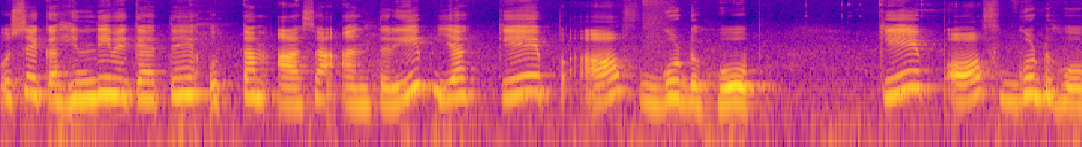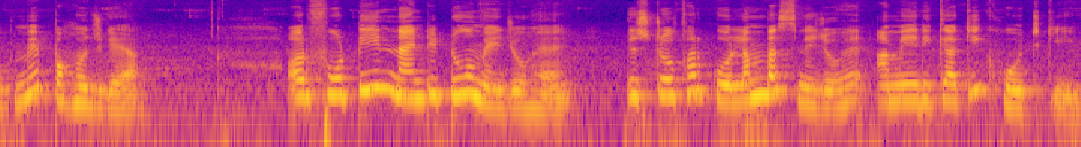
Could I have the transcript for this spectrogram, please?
उसे हिंदी में कहते हैं उत्तम आशा अंतरीप या Cape of Good Hope. Cape of Good Hope में पहुँच गया। और 1492 में जो है, क्रिस्टोफर कोलंबस ने जो है अमेरिका की खोज की।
